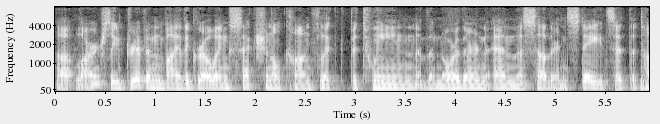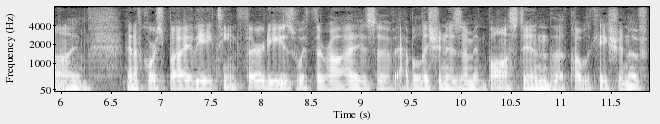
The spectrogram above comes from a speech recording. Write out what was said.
uh, largely driven by the growing sectional conflict between the northern and the southern states at the time. Mm. And of course, by the 1830s, with the rise of abolitionism in Boston, the publication of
